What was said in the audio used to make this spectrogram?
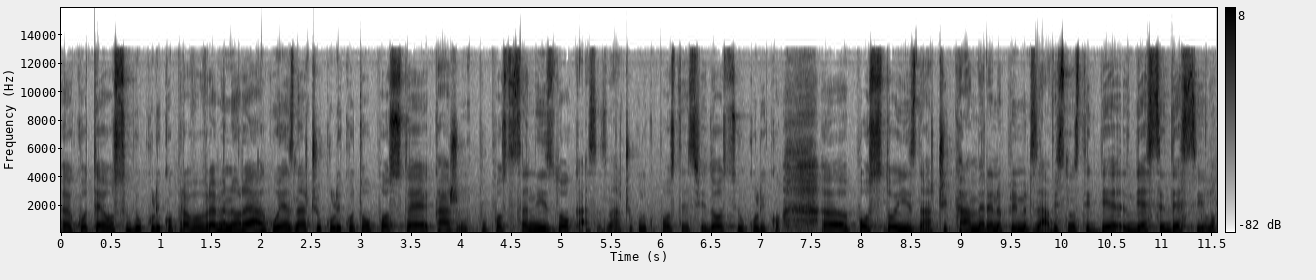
e, kod te osobe ukoliko pravovremeno reaguje, znači ukoliko to postoje, kažem, tu postoje sad niz dokaza. Znači, ukoliko postoje svjedoci, ukoliko e, postoji znači, kamere, na primjer, zavisnosti gdje se desilo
